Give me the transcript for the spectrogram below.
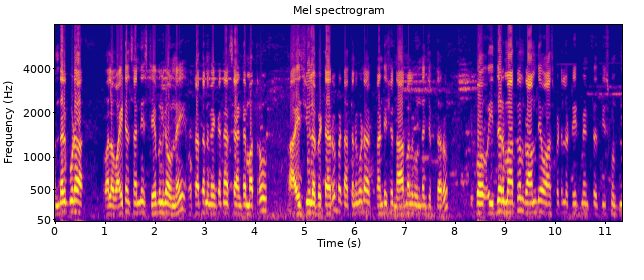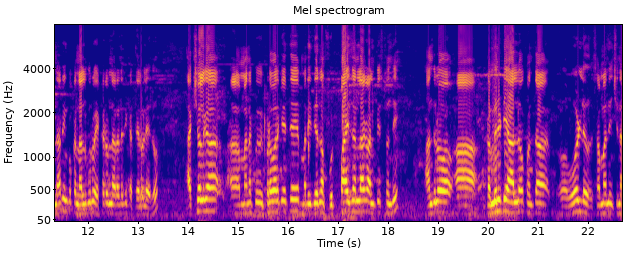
అందరికి కూడా వాళ్ళ వైటల్స్ అన్ని స్టేబుల్గా ఉన్నాయి. ఒక అతను వెంకట అంటే మాత్రం ఐసీయూలో పెట్టారు. బట్ అతను కూడా కండిషన్ నార్మల్గా ఉందని చెప్తారు. ఇప్పుడు ఇద్దరు మాత్రం రామ్దేవ్ హాస్పిటల్లో ట్రీట్మెంట్ తీసుకుంటున్నారు. ఇంకొక నలుగురు ఎక్కడ ఉన్నారు అనేది ఇంకా తెలియలేదు యాక్చువల్గా మనకు ఇప్పటివరకు అయితే మరి ఇదేదో ఫుడ్ పాయిజన్ లాగా అనిపిస్తుంది. అందులో ఆ కమ్యూనిటీ హాల్లో కొంత ఓల్డ్ సంబంధించిన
